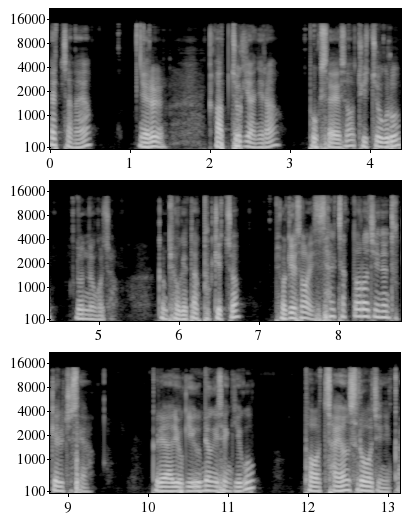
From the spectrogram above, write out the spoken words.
했잖아요. 얘를 앞쪽이 아니라 복사해서 뒤쪽으로 놓는 거죠. 그럼 벽에 딱 붙겠죠? 벽에서 살짝 떨어지는 두께를 주세요. 그래야 여기 음영이 생기고 더 자연스러워지니까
